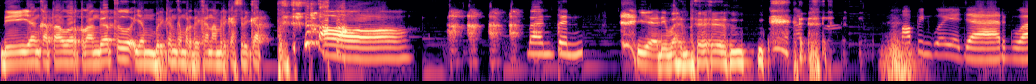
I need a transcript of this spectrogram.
di yang kata Lord Rangga tuh yang memberikan kemerdekaan Amerika Serikat. Oh. Banten. Iya, di Banten. Maafin gue ya Jar, gue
